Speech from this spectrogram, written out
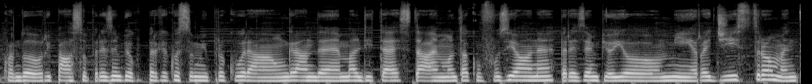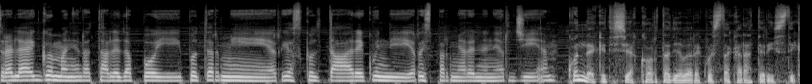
quando ripasso per esempio perché questo mi procura un grande mal di testa e molta confusione. Per esempio io mi registro mentre leggo in maniera tale da poi potermi riascoltare, quindi risparmiare le energie. Quando è che ti sei accorta di avere questa caratteristica?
